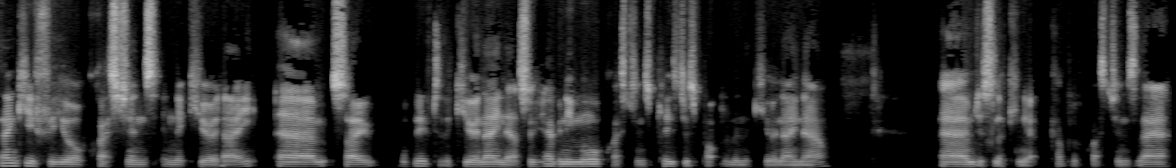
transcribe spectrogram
Thank you for your questions in the Q&A. Um, so we'll move to the Q&A now. So if you have any more questions, please just pop them in the Q&A now. I'm um, just looking at a couple of questions there.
